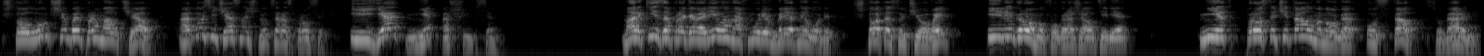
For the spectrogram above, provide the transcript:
что лучше бы промолчал, а то сейчас начнутся расспросы. И я не ошибся. Маркиза проговорила, нахмурив бледный лобик. Что-то с учебой? Или Громов угрожал тебе? Нет, просто читал много, устал, сударыня.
